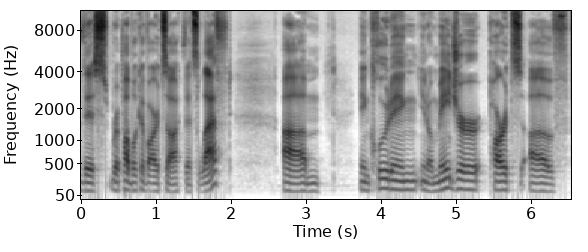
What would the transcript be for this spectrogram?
this Republic of Artsakh that's left, um, including you know major parts of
